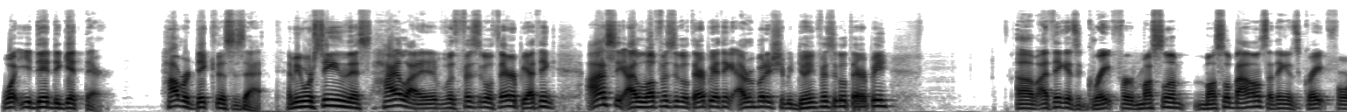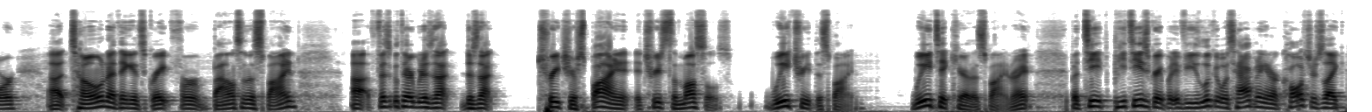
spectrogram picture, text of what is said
what you did to get there. How ridiculous is that? I mean, we're seeing this highlighted with physical therapy. I think, honestly, I love physical therapy. I think everybody should be doing physical therapy. Um, I think it's great for muscle muscle balance. I think it's great for uh, tone. I think it's great for balancing the spine. Uh, physical therapy does not does not treat your spine. It, it, treats the muscles. We treat the spine. We take care of the spine, right? But T, PT is great. But if you look at what's happening in our culture, it's like,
